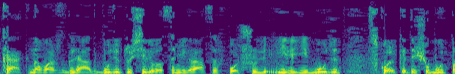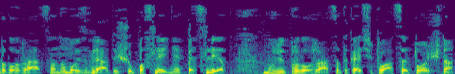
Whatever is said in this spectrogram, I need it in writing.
как, на ваш взгляд, будет усиливаться миграция в Польшу или не будет? Сколько это еще будет продолжаться? На мой взгляд, еще последние пять лет будет продолжаться такая ситуация точно.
